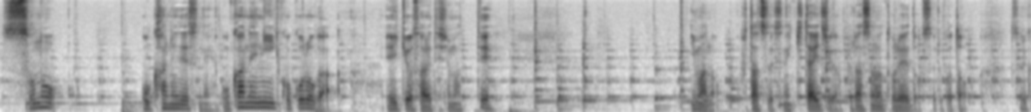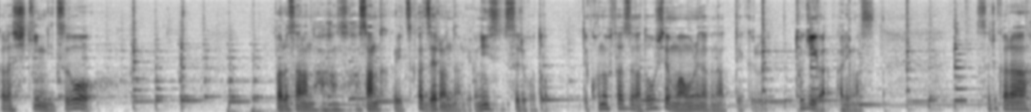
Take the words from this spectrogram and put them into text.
そのお金ですねお金に心が影響されてしまって今の2つですね期待値がプラスのトレードをすることそれから資金率をバルサラの破産確率がゼロになるようにすること。でこの2つがどうしても守れなくなってくる時があります。それから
